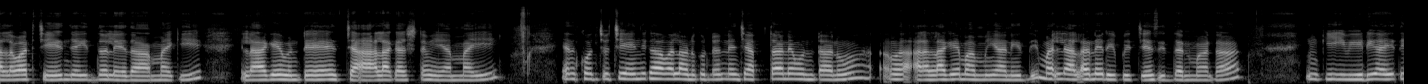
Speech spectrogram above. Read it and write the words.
అలవాటు చేంజ్ అయ్యిద్దో లేదో అమ్మాయికి. ఇలాగే ఉంటే చాలా కష్టం ఈ అమ్మాయి. కొంచెం చేంజ్ కావాలనుకుంటున్నాను నేను చెప్తానే ఉంటాను. అలాగే మమ్మీ అనేది మళ్ళీ అలానే రిపీట్ చేసిద్ది అనమాట ఇంక ఈ వీడియో అయితే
